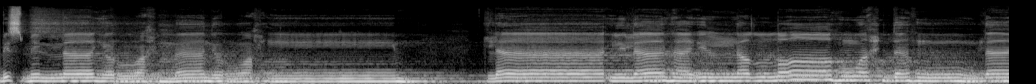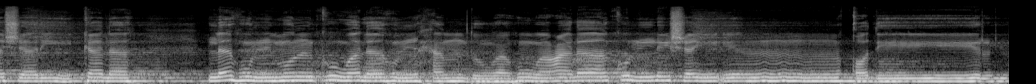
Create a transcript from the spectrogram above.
Bismillahir Rahmanir Rahim. لا إله إلا الله وحده لا شريك له له الملك وله الحمد وهو على كل شيء قدير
